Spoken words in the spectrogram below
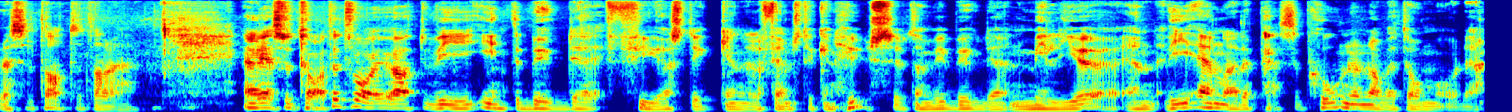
resultatet av det här? Resultatet var ju att vi inte byggde fyra stycken eller fem stycken hus, utan vi byggde en miljö. En, vi ändrade perceptionen av ett område.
